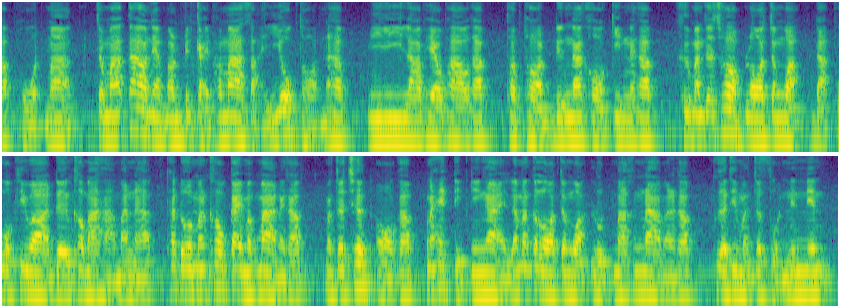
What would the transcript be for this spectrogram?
ครับโหดมาก จะมาเก้าเนี่ยมันเป็นไก่พม่าสายโยกถอดนะครับ มีลีลาแพรวๆครับถอดถอดดึงหน้าคอกินนะครับ คือมันจะชอบรอจังหวะดักพวกที่ว่าเดินเข้ามาหามันนะครับ ถ้าโดนมันเข้าใกล้มากๆนะครับ มันจะเชิดออกครับไม่ให้ติดง่ายๆ แล้วมันก็รอจังหวะหลุดมาข้างหน้ามันนะครับ เพื่อที่มันจะสวนเน้นๆ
